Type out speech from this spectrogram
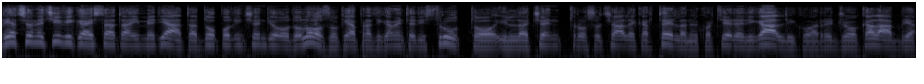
reazione civica è stata immediata dopo l'incendio doloso che ha praticamente distrutto il centro sociale Cartella nel quartiere di Gallico a Reggio Calabria.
